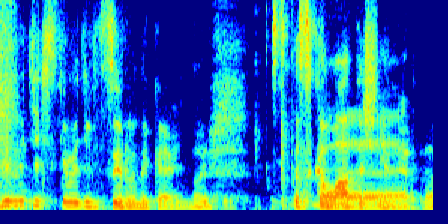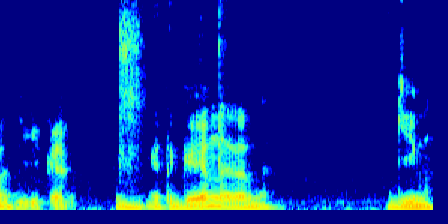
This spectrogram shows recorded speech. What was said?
Генетически модифицированный камень. Ну, Скала, точнее, наверное, да? камень. Это ГМ, наверное. Гим.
